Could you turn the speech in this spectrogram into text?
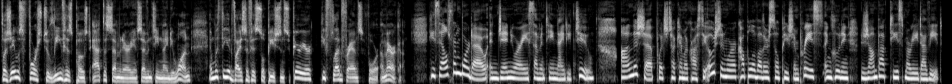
Flaget was forced to leave his post at the seminary in 1791, and with the advice of his Sulpician superior, he fled France for America. He sailed from Bordeaux in January 1792. On the ship, which took him across the ocean, were a couple of other Sulpician priests, including Jean Baptiste Marie David.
